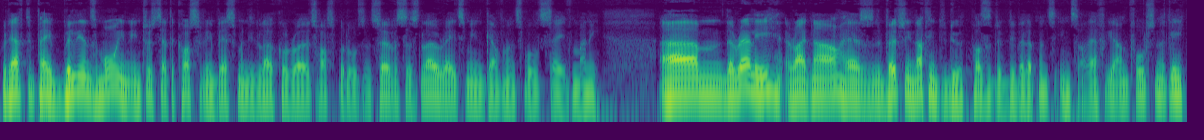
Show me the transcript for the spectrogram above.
would have to pay billions more in interest at the cost of investment in local roads, hospitals, and services. Low rates mean governments will save money. Um, the rally right now has virtually nothing to do with positive developments in South Africa, unfortunately.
